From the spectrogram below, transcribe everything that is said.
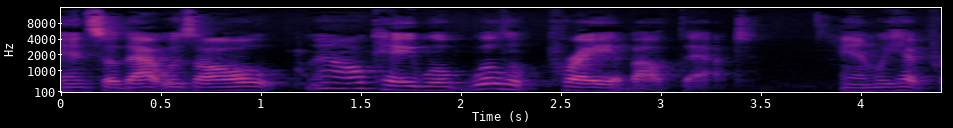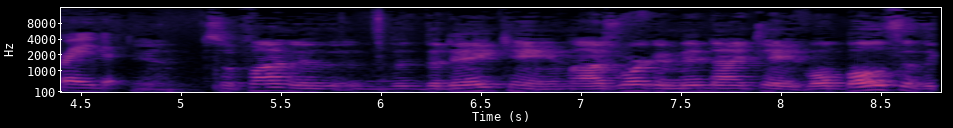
And so that was all, well, okay, we'll, we'll pray about that. And we had prayed Yeah. So finally, the, the day came. I was working midnight eight. Well, both of the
